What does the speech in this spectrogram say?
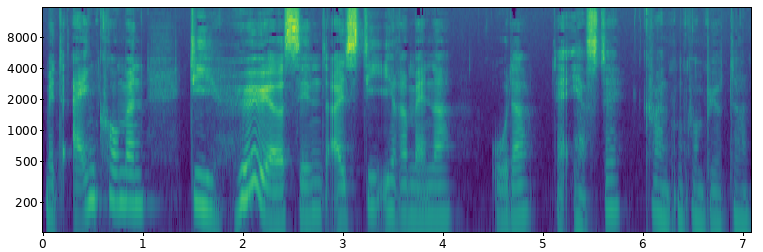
mit Einkommen, die höher sind als die ihrer Männer oder der erste Quantencomputer.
